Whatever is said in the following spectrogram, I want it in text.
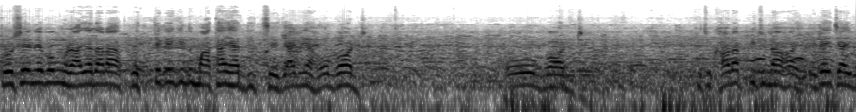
প্রসেন এবং রাজা দ্বারা প্রত্যেকেই কিন্তু মাথায় হাত দিচ্ছে। জানি না ও গড। ও গড। কিছু খারাপ কিছু না হয় এটাই চাইব।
